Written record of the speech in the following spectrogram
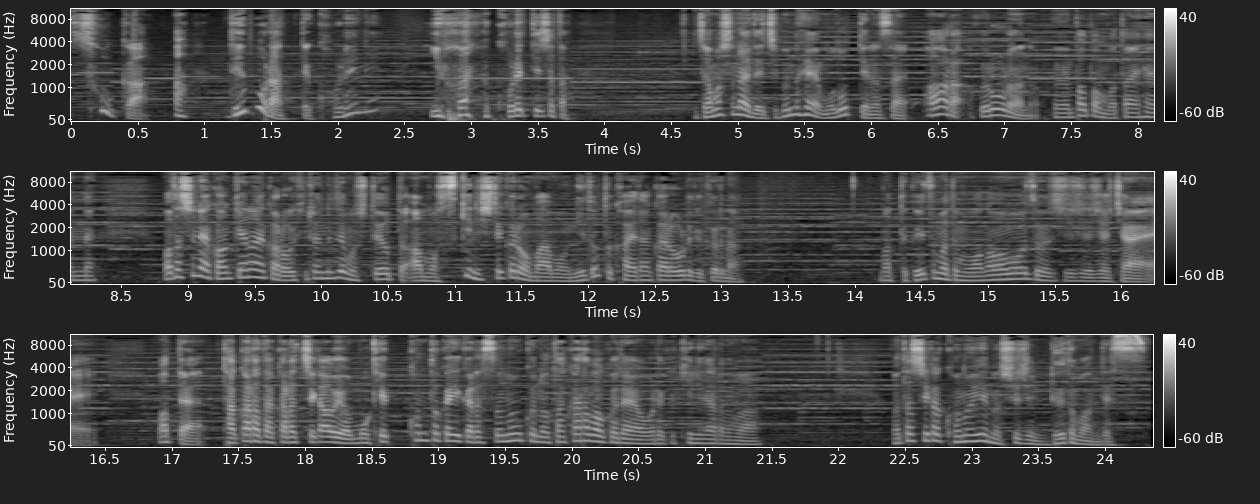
そうか。あ、デボラってこれね。今、これって言っちゃった。邪魔しないで自分の部屋戻ってなさい。あら、フローラの。うん、パパも大変ね。私には関係ないからお昼寝でもしてよって。あ、もう好きにしてくれお前もう二度と階段から降りてくるな。待ってく、いつまでもわがままうずうずしちゃちゃい。待って、宝だから違うよ。もう結婚とかいいからその奥の宝箱だよ。俺が気になるのは。私がこの家の主人、ルドマンです。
